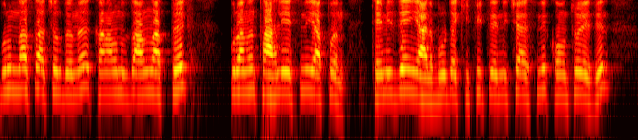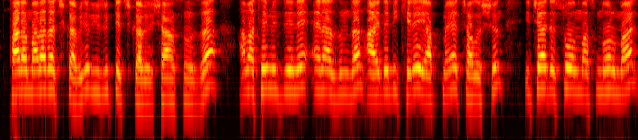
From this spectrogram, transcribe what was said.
Bunun nasıl açıldığını kanalımızda anlattık. Buranın tahliyesini yapın. Temizleyin yani buradaki filtrenin içerisini kontrol edin. Para mara da çıkabilir, yüzük de çıkabilir şansınıza. Ama temizliğini en azından ayda bir kere yapmaya çalışın. İçeride su olması normal.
